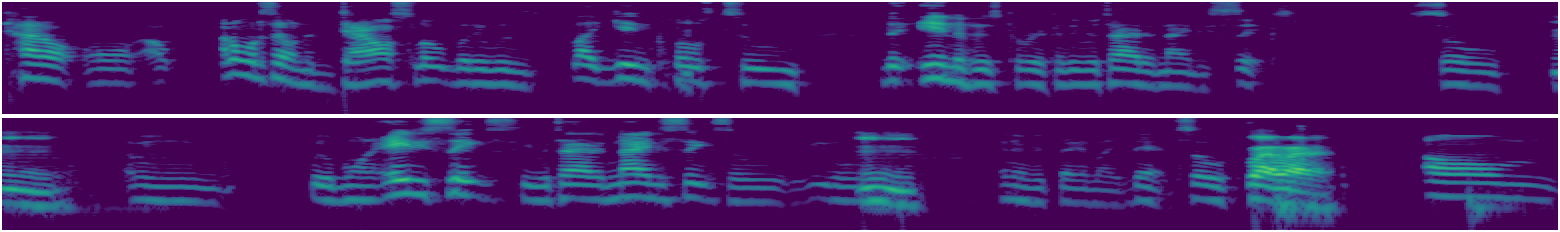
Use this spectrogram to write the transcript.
kind of on. I don't want to say on the downslope, but it was like getting close to the end of his career because he retired in '96. So Mm-hmm. I mean, we were born in '86. He retired in '96, so you know Mm-hmm. and everything like that. So, Right, right. um,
